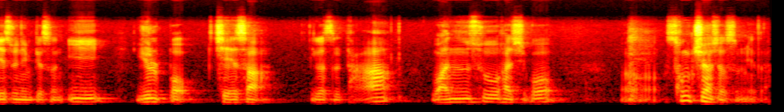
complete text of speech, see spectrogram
예수님께서는 이 율법 제사 이것을 다 완수하시고 어, 성취하셨습니다.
